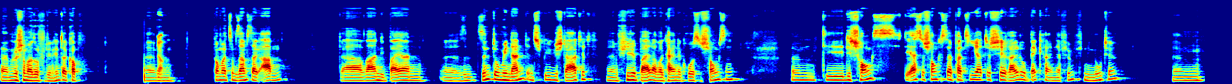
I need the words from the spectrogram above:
Ähm, nur schon mal so für den Hinterkopf. Ähm, ja. Kommen wir zum Samstagabend. Da waren die Bayern, äh, sind, sind dominant ins Spiel gestartet. Äh, viel Ball, aber keine großen Chancen. Ähm, die, die Chance, die erste Chance der Partie hatte Geraldo Becker in der fünften Minute. Ähm,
